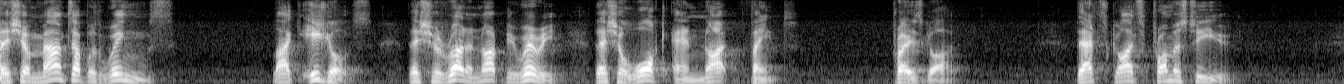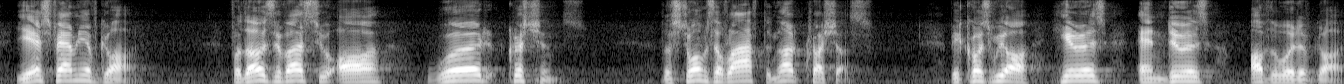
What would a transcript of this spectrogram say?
They shall mount up with wings like eagles. They shall run and not be weary. They shall walk and not faint. Praise God. That's God's promise to you. Yes, family of God. For those of us who are word Christians, the storms of life do not crush us because we are hearers and doers of the Word of God.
